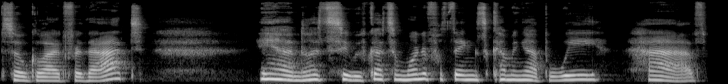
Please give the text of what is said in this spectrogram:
So glad for that. And let's see, we've got some wonderful things coming up. We have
